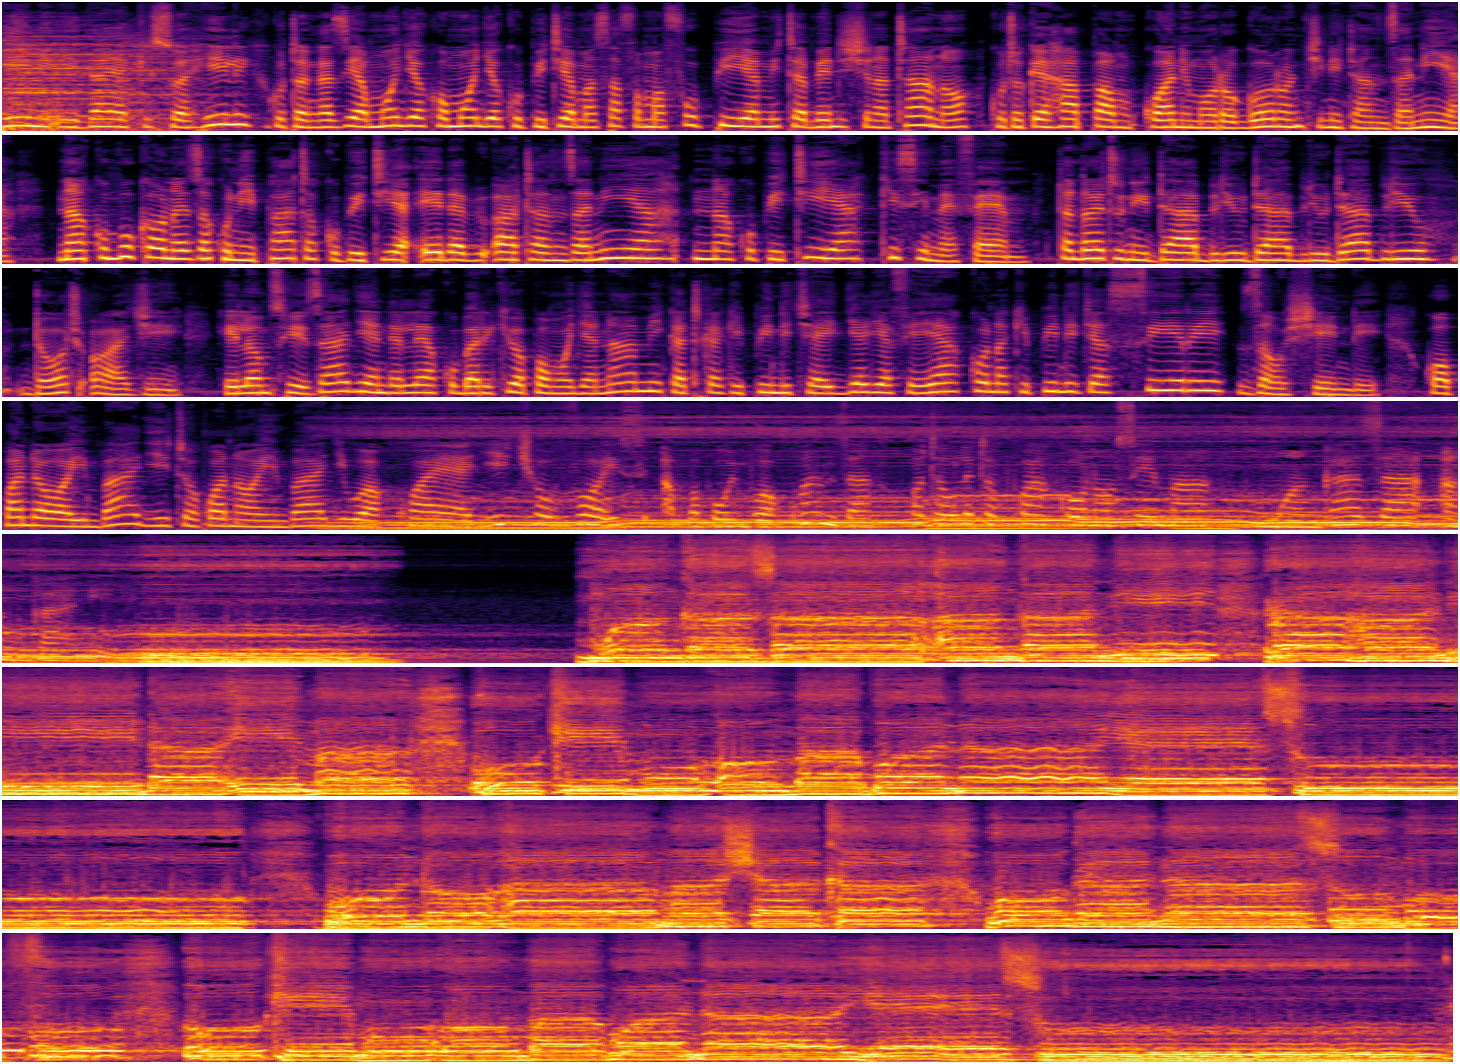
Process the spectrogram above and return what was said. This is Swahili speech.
hii ni idhaa ya kiswahili kikutangazia moja kwa moja kupitia masafa mafupi ya mita bendi 25 kutokea hapa mkoani morogoro nchini tanzania. Na kumbuka unaweza kunipata kupitia awr tanzania na kupitia kisim mtandao wetu ni www org hilo msikilizaji endelea kubarikiwa pamoja nami katika kipindi cha ijali afya yako na kipindi cha siri za ushindi. Kwa upande wa waimbaji tutakuwa na waimbaji wa kwaya ya jicho voice ambapo wimbo wa kwanza watauleta kwako unaosema mwangaza angani mwangaza angani rahani daima. Ukimuomba bwana yesu wondoa mashaka woga na sumbufu. Ukimuomba bwana yesu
